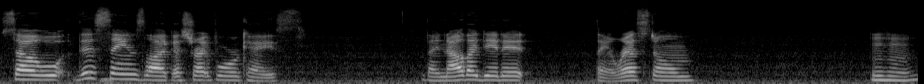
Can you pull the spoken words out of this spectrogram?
So this seems like a straightforward case. They know they did it. They arrest them, Mm-hmm.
